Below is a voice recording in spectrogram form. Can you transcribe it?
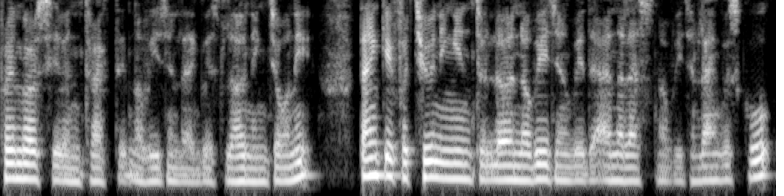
for immersive and interactive Norwegian language learning journey. Thank you for tuning in to Learn Norwegian with the NLS Norwegian Language School.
